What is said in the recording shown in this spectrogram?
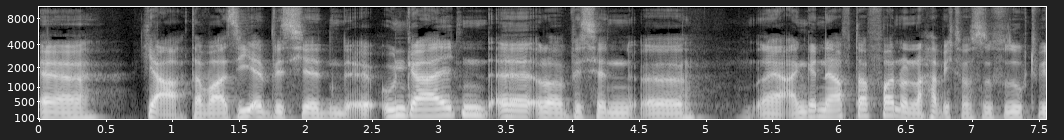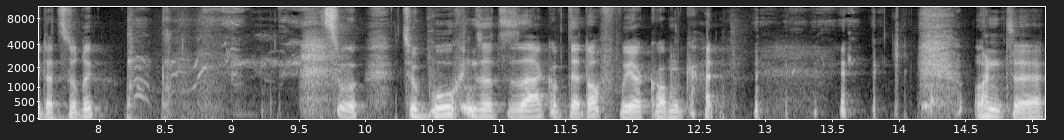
äh, ja, da war sie ein bisschen äh, ungehalten äh, oder ein bisschen äh, naja, angenervt davon und dann habe ich das versucht, wieder zurück zu, zu buchen, sozusagen, ob der doch früher kommen kann. und äh,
